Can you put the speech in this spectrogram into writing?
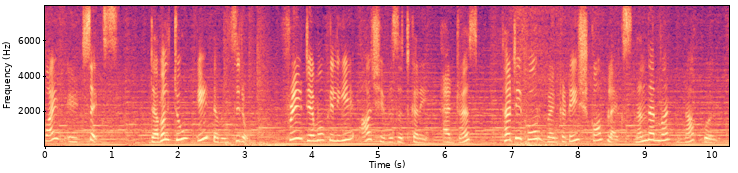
five eight six double two eight double zero free demo के लिए आज ही विज़िट करें। Address thirty four Venkatesh complex Nandanvan Nagpur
